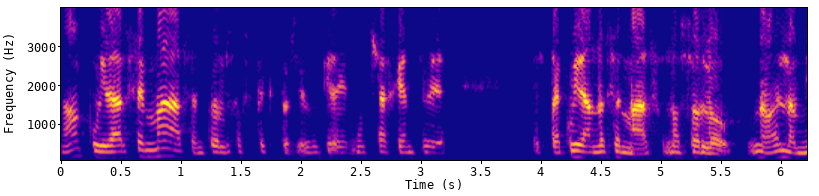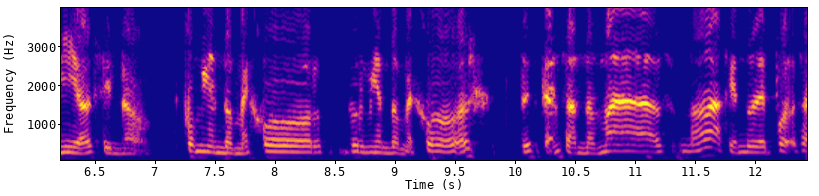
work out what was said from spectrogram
no cuidarse más en todos los aspectos. Yo creo que hay mucha gente está cuidándose más, no solo no en lo mío, sino comiendo mejor, durmiendo mejor, descansando más, no haciendo deporte,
